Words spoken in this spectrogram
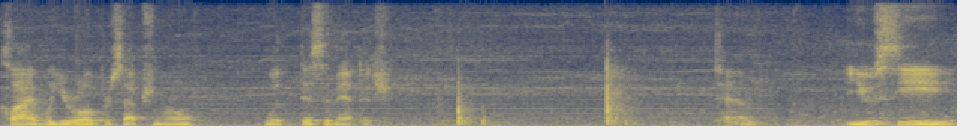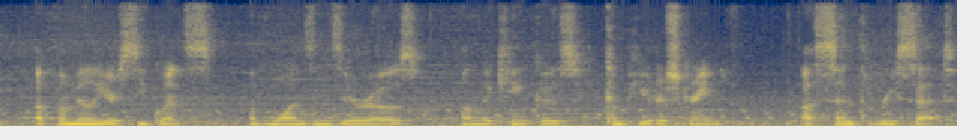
Clive, will you roll a perception roll with disadvantage? 10. You see a familiar sequence of ones and zeros on the Kenku's computer screen. A synth reset.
